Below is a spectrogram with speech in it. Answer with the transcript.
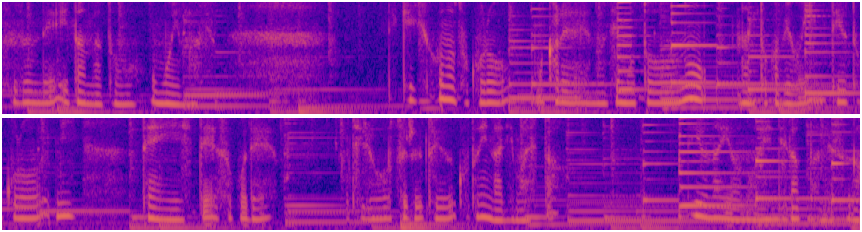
進んでいたんだと思います。結局のところ、まあ、彼の地元のなんとか病院っていうところに転院してそこで治療をするということになりました。っていう内容の返事だったんですが。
